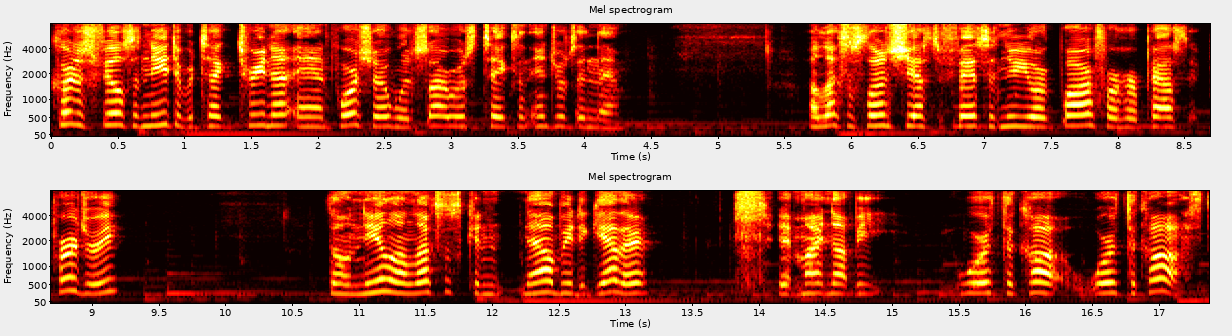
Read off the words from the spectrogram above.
Curtis feels the need to protect Trina and Portia when Cyrus takes an interest in them. Alexis learns she has to face a New York bar for her past perjury. Though Neil and Alexis can now be together, it might not be worth the co- worth the cost.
